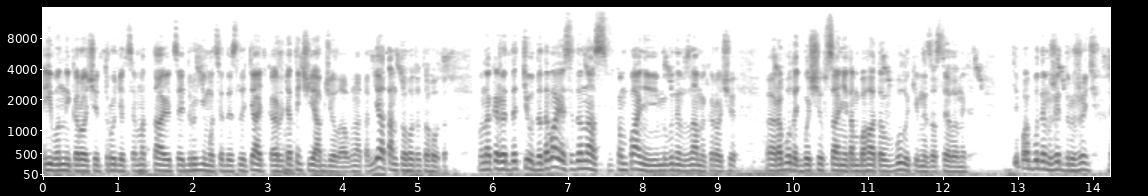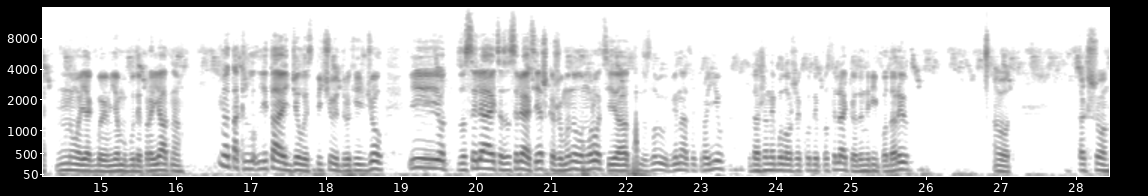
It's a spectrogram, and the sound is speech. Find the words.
І вони, коротше, трудяться, мотаються, і другим оце десь летять, кажуть, а ти чия бджола? Вона там, я там того-то, того-то. Вона каже, датю, да давай до нас в компанії, і ми будемо з нами, коротше, працювати, бо ще в сані там багато вуликів незаселених. Типа будемо жити, дружити. Ну, якби йому буде приємно. І отак літають бджоли, спічують других бджол. І от заселяються, заселяються. Я ж кажу, в минулому році я зловив 12 роїв, навіть не було вже куди поселяти, один рій подарив. От. Так що,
